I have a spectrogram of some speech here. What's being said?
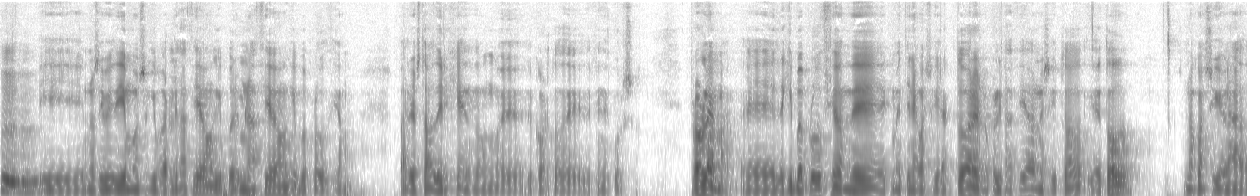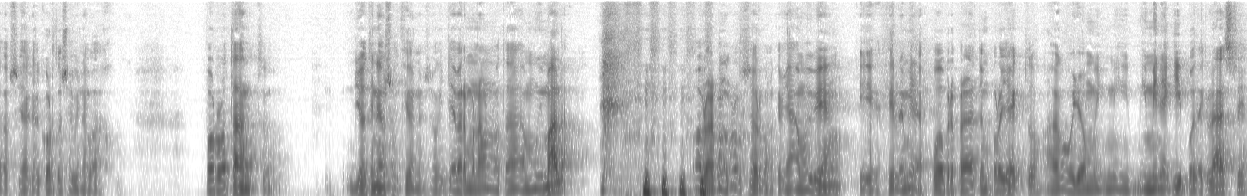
Y nos dividimos equipo de realización, equipo de eliminación, equipo de producción. Vale, yo estaba dirigiendo un, eh, el corto de, fin de curso. Problema, eh, el equipo de producción de, que me tenía que conseguir actores, localizaciones y, todo, y de todo, no consiguió nada, o sea que el corto se vino abajo. Por lo tanto, yo tenía dos opciones, o llevarme una nota muy mala, o hablar con el profesor, con el que me llama muy bien, y decirle, mira, puedo prepararte un proyecto, hago yo mi, mi, mini equipo de clase,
